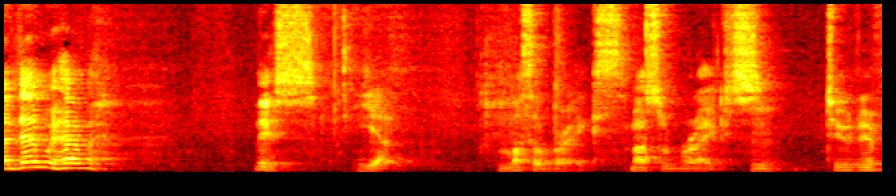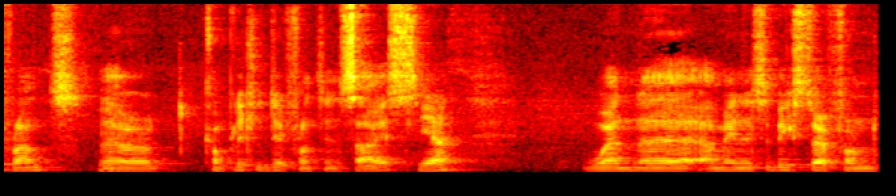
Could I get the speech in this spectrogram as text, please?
And then we have this Yeah, muzzle brakes. muzzle brakes. Mm. Two different. They're completely different in size. Yeah, when uh, I mean it's a big step from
